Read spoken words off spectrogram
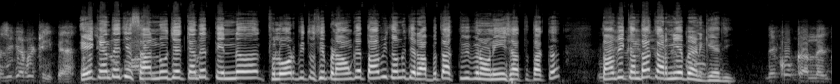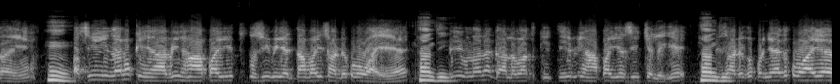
ਅਸੀਂ ਕਿਹਾ ਵੀ ਠੀਕ ਹੈ। ਇਹ ਕਹਿੰਦੇ ਜੀ ਸਾਨੂੰ ਜੇ ਕਹਿੰਦੇ ਤਿੰਨ ਫਲੋਰ ਵੀ ਤੁਸੀਂ ਬਣਾਓਗੇ ਤਾਂ ਵੀ ਤੁਹਾਨੂੰ ਜੇ ਰੱਬ ਤੱਕ ਵੀ ਬਣਾਉਣੀ ਹੈ ਛੱਤ ਤੱਕ ਤਾਂ ਵੀ ਕੰਧਾਂ ਕਰਨੀਆਂ ਪੈਣਗੀਆਂ ਜੀ। ਦੇਖੋ ਗੱਲ ਇਦਾਂ ਹੈ ਹੂੰ। ਅਸੀਂ ਇਹਨਾਂ ਨੂੰ ਕਿਹਾ ਵੀ ਹਾਂ ਭਾਈ ਤੁਸੀਂ ਵੀ ਇਦਾਂ ਭਾਈ ਸਾਡੇ ਕੋਲ ਆਏ ਹੈ ਹਾਂਜੀ। ਵੀ ਉਹਨਾਂ ਨੇ ਗੱਲਬਾਤ ਕੀਤੀ ਹੈ ਵੀ ਹਾਂ ਭਾਈ ਅਸੀਂ ਚਲੇ ਗਏ। ਹਾਂਜੀ। ਸਾਡੇ ਕੋਲ ਪੰਚਾਇਤ ਕੋਲ ਆਏ ਆ।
